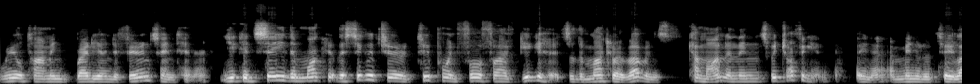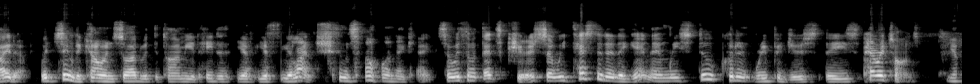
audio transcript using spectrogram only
real-time radio interference antenna, you could see the micro, the signature at 2.45 gigahertz of the microwave ovens come on and then switch off again, you know, a minute or two later, which seemed to coincide with the time you'd heated your, your, your lunch and so on, okay? So we thought, that's curious. So we tested it again and we still couldn't reproduce these perytons. Yep.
